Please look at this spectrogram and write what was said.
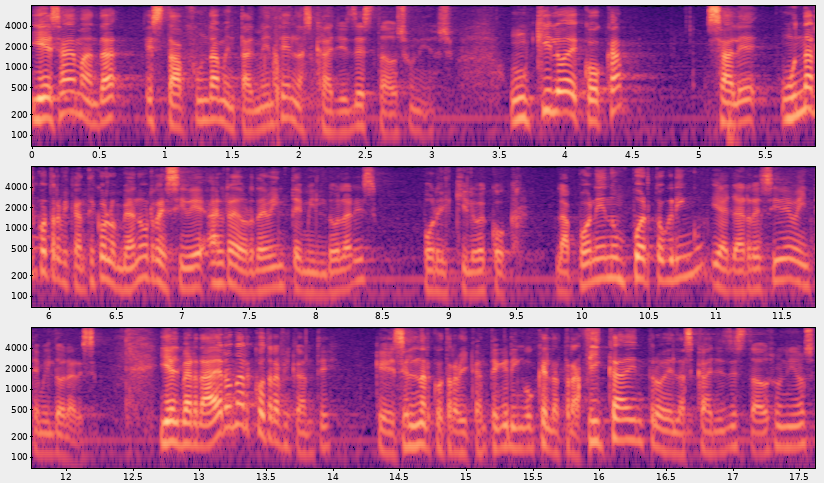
Y esa demanda está fundamentalmente en las calles de Estados Unidos. Un kilo de coca sale, un narcotraficante colombiano recibe alrededor de 20 mil dólares por el kilo de coca. La pone en un puerto gringo y allá recibe 20 mil dólares. Y el verdadero narcotraficante, que es el narcotraficante gringo que la trafica dentro de las calles de Estados Unidos,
